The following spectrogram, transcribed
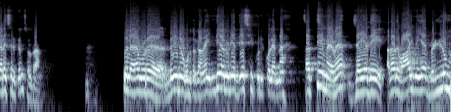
கிடைச்சிருக்குன்னு சொல்றாங்க. இதுல ஒரு டூயினோ கொடுத்துருக்காங்க. இந்தியாவுடைய தேசிய குறிக்கோள் என்ன? சத்தியமேவ ஜெயதே. அதாவது வாய்மைய வெல்லும்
